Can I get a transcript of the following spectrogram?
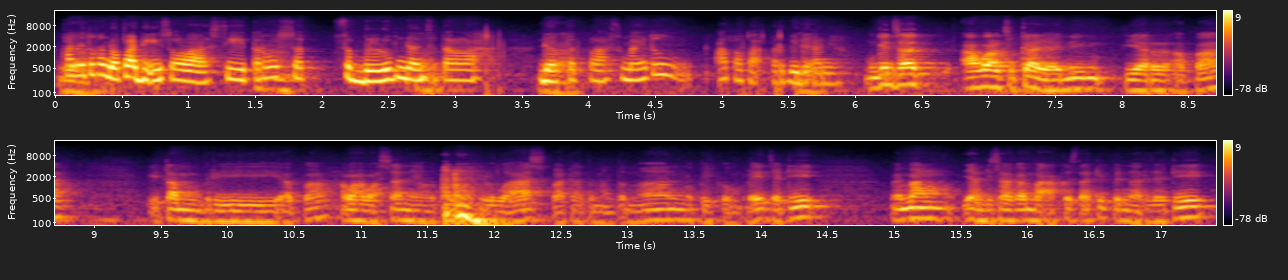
kan Iya. itu kan Bapak diisolasi, terus se- sebelum dan setelah Iya. dapat plasma itu apa Pak perbedaannya? Mungkin saya awal juga ya ini biar apa kita memberi apa wawasan yang lebih luas pada teman-teman lebih komplit. Jadi memang yang disampaikan Pak Agus tadi benar. Jadi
